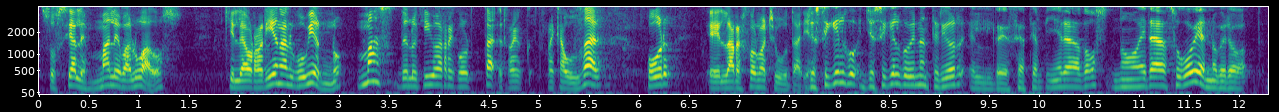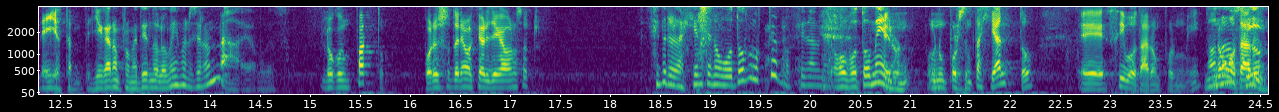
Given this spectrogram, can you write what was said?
sociales mal evaluados que le ahorrarían al gobierno más de lo que iba a recaudar por eh, la reforma tributaria. Yo sé, que el, yo sé que el gobierno anterior, el de Sebastián Piñera II, no era su gobierno, pero ellos llegaron prometiendo lo mismo y no hicieron nada de eso. Lo comparto. Por eso tenemos que haber llegado nosotros. Sí, pero la gente no votó por usted, pues, finalmente. O votó menos. En un porcentaje alto eh, sí votaron por mí. No, votaron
